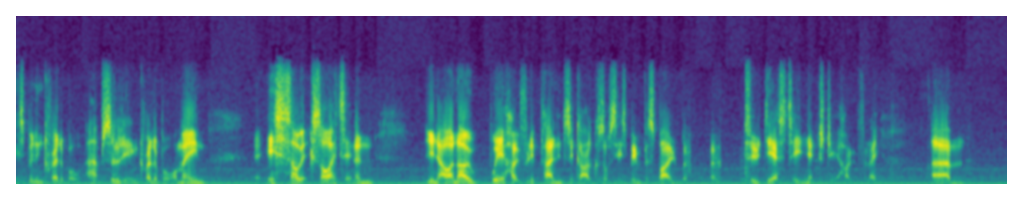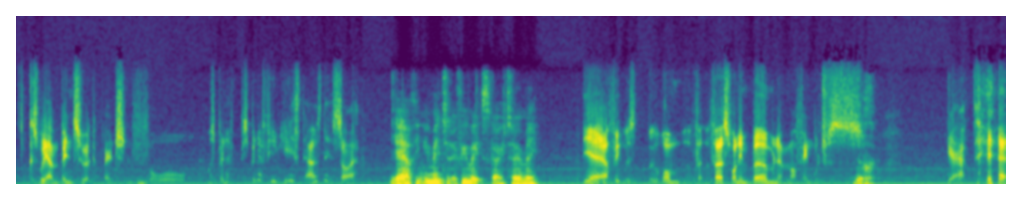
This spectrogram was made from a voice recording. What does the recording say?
it's been incredible, absolutely incredible. I mean, it's so exciting, and you know, I know we're hopefully planning to go because obviously it's been postponed, but to DST next year, hopefully, because um, we haven't been to a convention for it's been a, it's been a few years now, hasn't it, Sire? Yeah, I think you mentioned it a few weeks ago to me. Yeah, I think it was the one first one in Birmingham. I think, which was Ugh. yeah,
